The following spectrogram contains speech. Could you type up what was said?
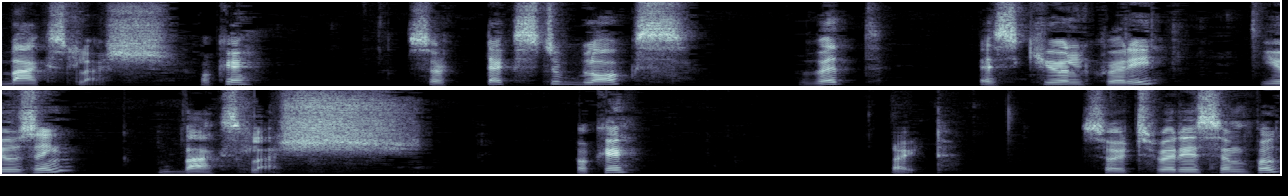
backslash, okay? So text blocks with SQL query using backslash, okay? Right. So it's very simple.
